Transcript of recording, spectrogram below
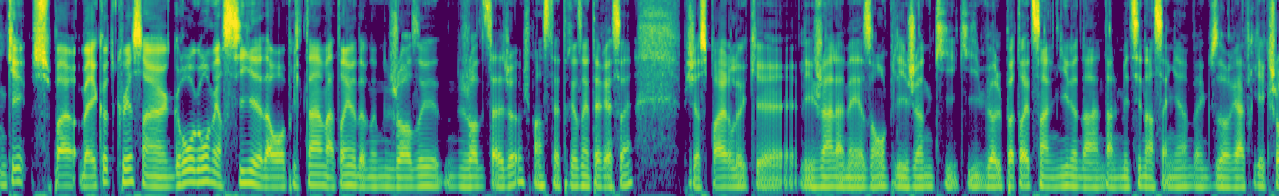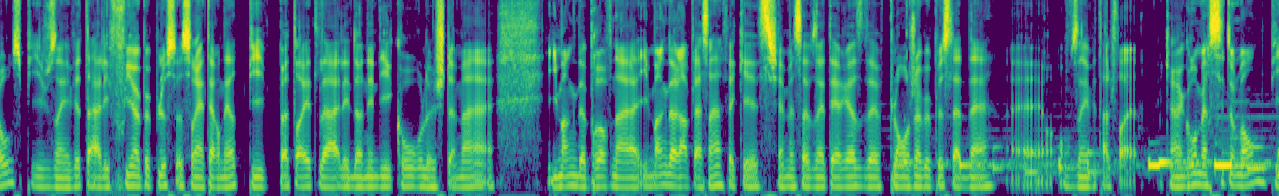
OK, super. Ben écoute, Chris, un gros, gros merci euh, d'avoir pris le temps matin de venir nous jaser, nous jaser de job. Je pense que c'était très intéressant. Puis j'espère que les gens à la maison, puis les jeunes qui, qui veulent peut-être s'enligner dans, dans le métier d'enseignant, ben, que vous aurez appris quelque chose. Puis je vous invite à aller fouiller un peu plus là, sur Internet, puis peut-être aller donner des cours, là, justement. Il manque de profs, dans- il manque de remplaçants. Fait que si jamais ça vous intéresse de plonger un peu plus là-dedans, euh, on vous invite à le faire. Qu'un gros merci tout le monde, puis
